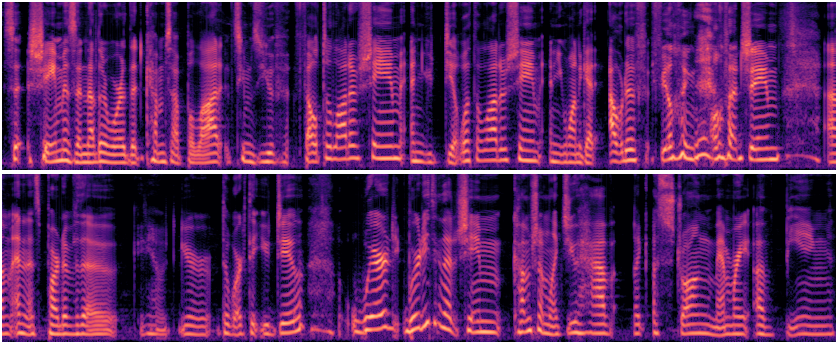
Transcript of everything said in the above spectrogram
So shame is another word that comes up a lot. It seems you've felt a lot of shame and you deal with a lot of shame and you want to get out of feeling all that shame, um, and that's part of the you know your the work that you do. Where where do you think that shame comes from? Like, do you have like a strong memory of being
